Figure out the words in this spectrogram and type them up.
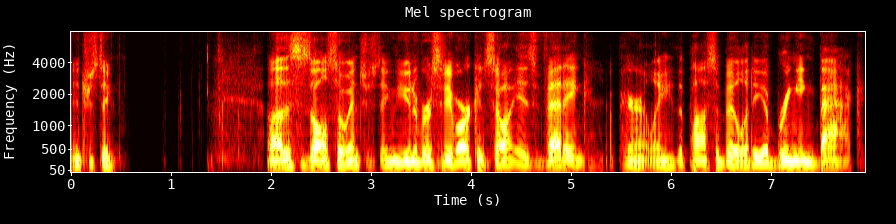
interesting. Uh, this is also interesting. The University of Arkansas is vetting apparently, the possibility of bringing back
